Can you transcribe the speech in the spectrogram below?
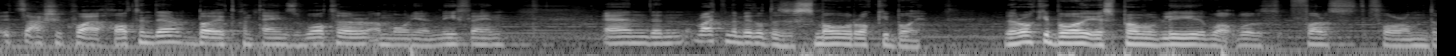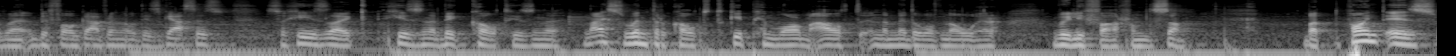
it's actually quite hot in there but it contains water, ammonia and methane and then right in the middle there's a small rocky boy. The rocky boy is probably what was first formed when, before gathering all these gases. So he's like he's in a big coat. He's in a nice winter coat to keep him warm out in the middle of nowhere, really far from the sun. But the point is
